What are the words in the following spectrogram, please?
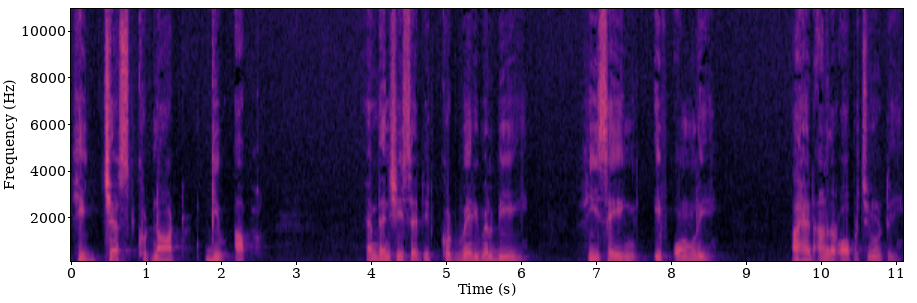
he just could not give up. And then she said, It could very well be. He's saying, If only I had another opportunity.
